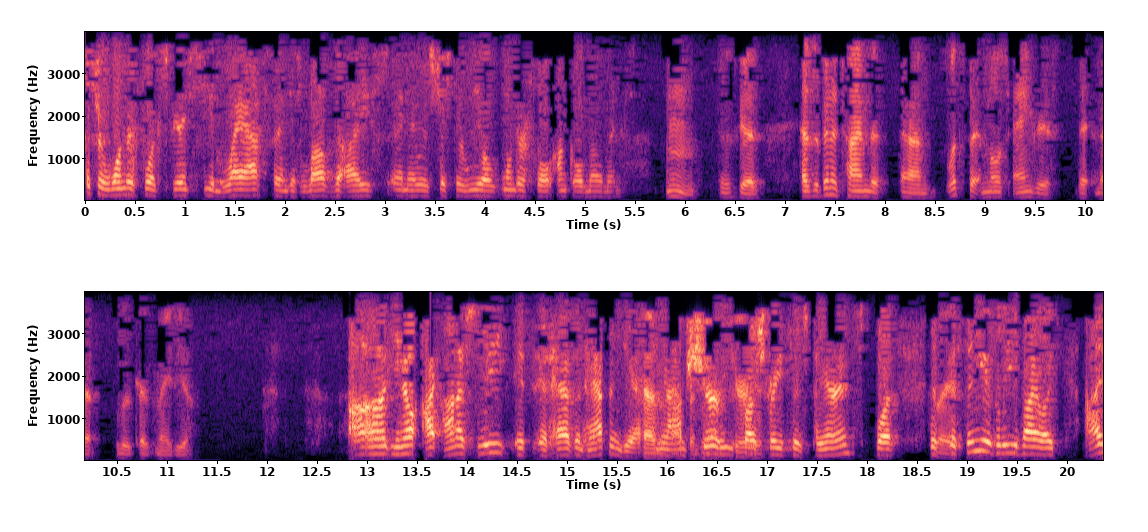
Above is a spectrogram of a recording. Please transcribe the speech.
such a wonderful experience to see him laugh and just love the ice, and it was just a real wonderful uncle moment. Mm, it was good. Has there been a time that um what's the most angriest that, that Luke has made you? Uh, you know, I honestly, it it hasn't happened yet. Hasn't I mean, I'm happened sure yet. he frustrates his parents, but the, Right. the thing is, Levi, like I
